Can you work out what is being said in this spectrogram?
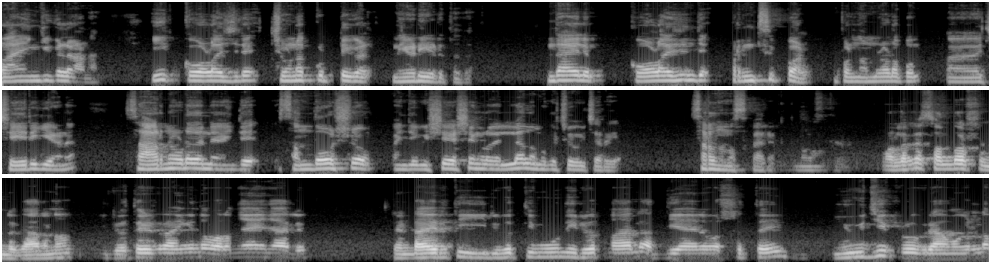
റാങ്കുകളാണ് ഈ കോളേജിലെ ചുണക്കുട്ടികൾ നേടിയെടുത്തത്. എന്തായാലും കോളേജിന്റെ പ്രിൻസിപ്പാൾ ഇപ്പോൾ നമ്മളോടൊപ്പം ചേരുകയാണ്. സാറിനോട് തന്നെ അതിന്റെ സന്തോഷവും അതിന്റെ വിശേഷങ്ങളും എല്ലാം നമുക്ക് ചോദിച്ചറിയാം. സാർ നമസ്കാരം. നമസ്കാരം. വളരെ സന്തോഷമുണ്ട്. കാരണം ഇരുപത്തേഴ് റാങ്ക് എന്ന് പറഞ്ഞു കഴിഞ്ഞാലും രണ്ടായിരത്തി ഇരുപത്തി മൂന്ന് ഇരുപത്തിനാല് അധ്യയന വർഷത്തെ യു ജി പ്രോഗ്രാമുകളുടെ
